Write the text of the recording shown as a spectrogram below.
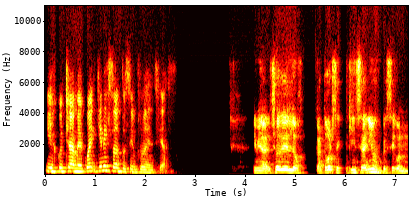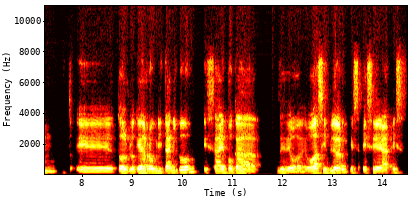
Y escúchame, ¿quiénes son tus influencias? Y mira, yo de los 14, 15 años empecé con eh, todo lo que era rock británico, esa época desde Oasis Blur, que es, ese, es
